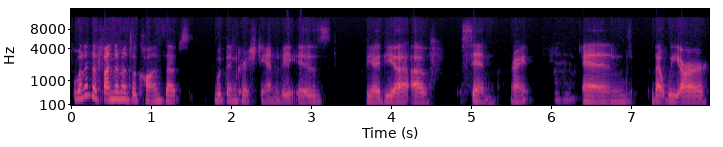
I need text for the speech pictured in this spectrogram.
One of the fundamental concepts within Christianity is the idea of sin, right? Mm-hmm. And that we are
